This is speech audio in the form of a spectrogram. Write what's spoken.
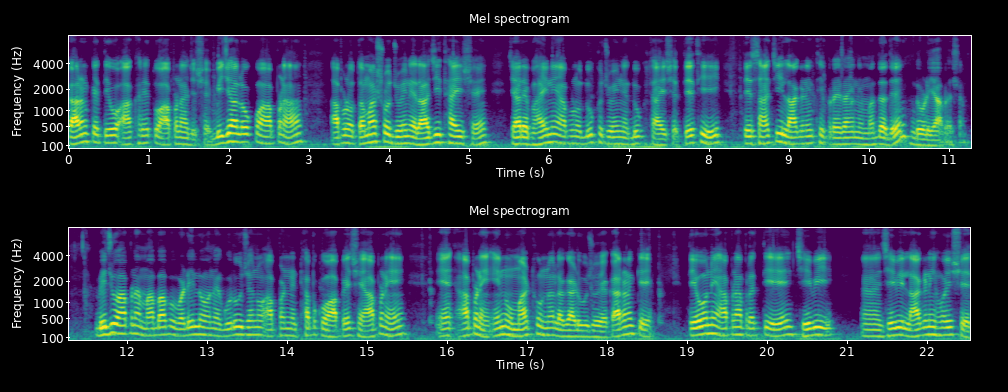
કારણ કે તેઓ આખરે તો આપણા જ છે. બીજા લોકો આપણા, આપણો તમાશો જોઈને રાજી થાય છે, જ્યારે ભાઈને આપણું દુઃખ જોઈને દુઃખ થાય છે. તેથી તે સાચી લાગણીથી પ્રેરાઈને મદદે દોડી આવે છે. બીજું આપણા મા બાપ વડીલો અને ગુરુજનો આપણને ઠપકો આપે છે. આપણે આપણે એનું માઠું ન લગાડવું જોઈએ. કારણ કે તેઓને આપણા પ્રત્યે જેવી જેવી લાગણી હોય છે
